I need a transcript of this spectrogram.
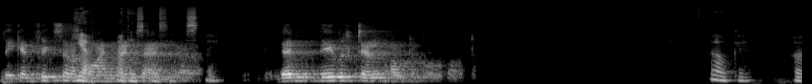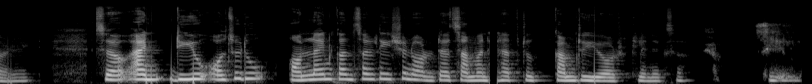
They can fix an Yeah, appointment and uh, then they will tell how to go about it. Okay. All right. So, and do you also do online consultation or does someone have to come to your clinic, sir? See,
